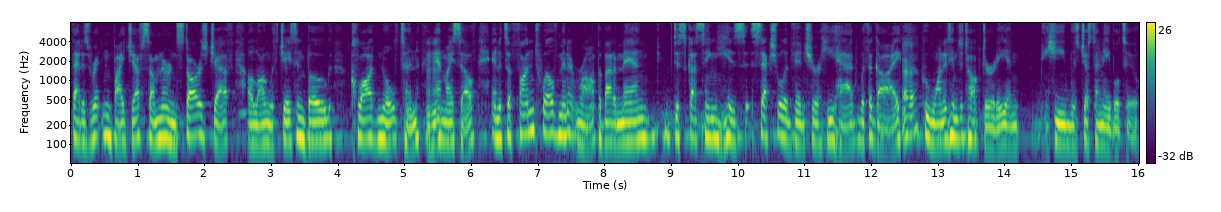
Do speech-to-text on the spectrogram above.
that is written by Jeff Sumner and stars Jeff along with Jason Bogue, Claude Knowlton, Mm-hmm. and myself. And it's a fun 12 minute romp about a man discussing his sexual adventure he had with a guy who wanted him to talk dirty and he was just unable to.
